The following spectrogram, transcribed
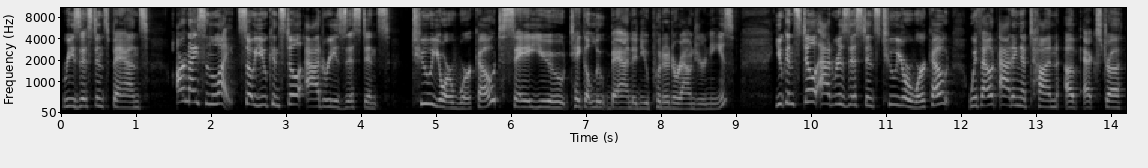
Resistance bands are nice and light, so you can still add resistance to your workout, say you take a loop band and you put it around your knees, you can still add resistance to your workout without adding a ton of extra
